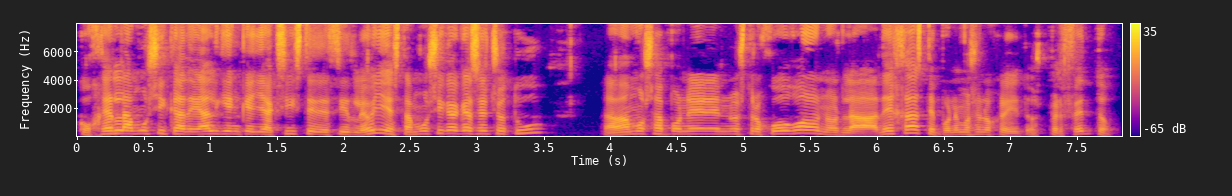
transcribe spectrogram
coger la música de alguien que ya existe y decirle, oye, esta música que has hecho tú, la vamos a poner en nuestro juego, nos la dejas, te ponemos en los créditos. Perfecto,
